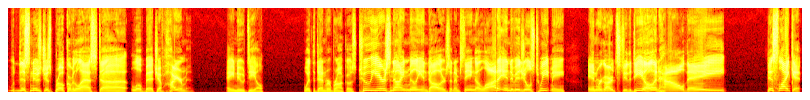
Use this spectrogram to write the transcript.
This news just broke over the last uh, little bit. Jeff Heuerman, a new deal with the Denver Broncos, two years, $9 million. And I'm seeing a lot of individuals tweet me in regards to the deal and how they dislike it.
